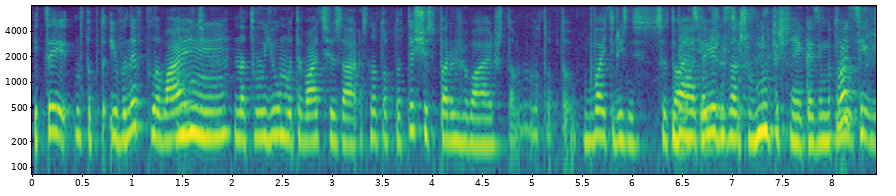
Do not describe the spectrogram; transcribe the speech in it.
І ти, ну тобто, і вони впливають на твою мотивацію зараз. Ну тобто, ти щось переживаєш там. Ну тобто, бувають різні ситуації. Да, так як казала, що внутрішня якась мотивація,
